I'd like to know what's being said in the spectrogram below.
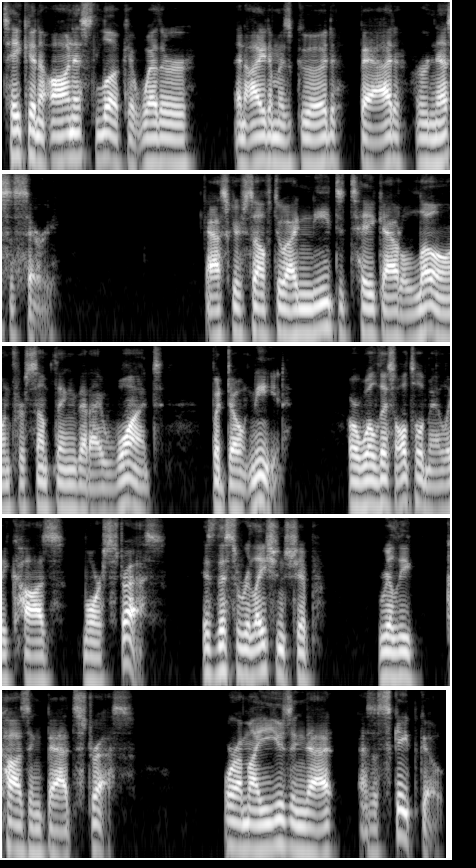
Take an honest look at whether an item is good, bad, or necessary. Ask yourself Do I need to take out a loan for something that I want but don't need? Or will this ultimately cause more stress? Is this relationship really causing bad stress? Or am I using that as a scapegoat?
